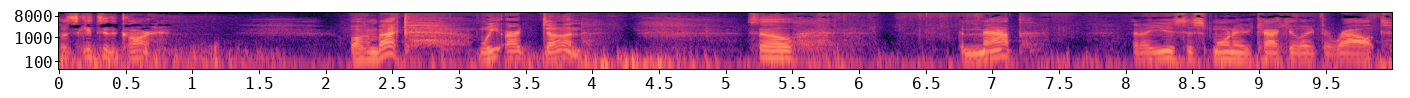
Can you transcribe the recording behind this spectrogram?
let's get to the car. Welcome back. We are done. So, the map that I used this morning to calculate the route,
